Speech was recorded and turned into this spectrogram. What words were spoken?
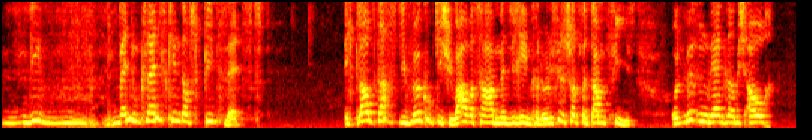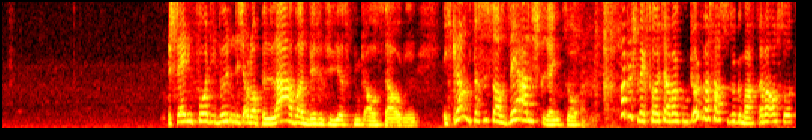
Wie wenn du ein kleines Kind auf Speed setzt. Ich glaube, das ist die Wirkung, die Chihuahuas haben, wenn sie reden können. Und ich finde das schon verdammt fies. Und Mücken wären, glaube ich, auch. Stell dir vor, die würden dich auch noch belabern, während sie dir das Blut aussaugen. Ich glaube, das ist auch sehr anstrengend so. Oh, du schmeckst heute aber gut. Und was hast du so gemacht? Aber auch so,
